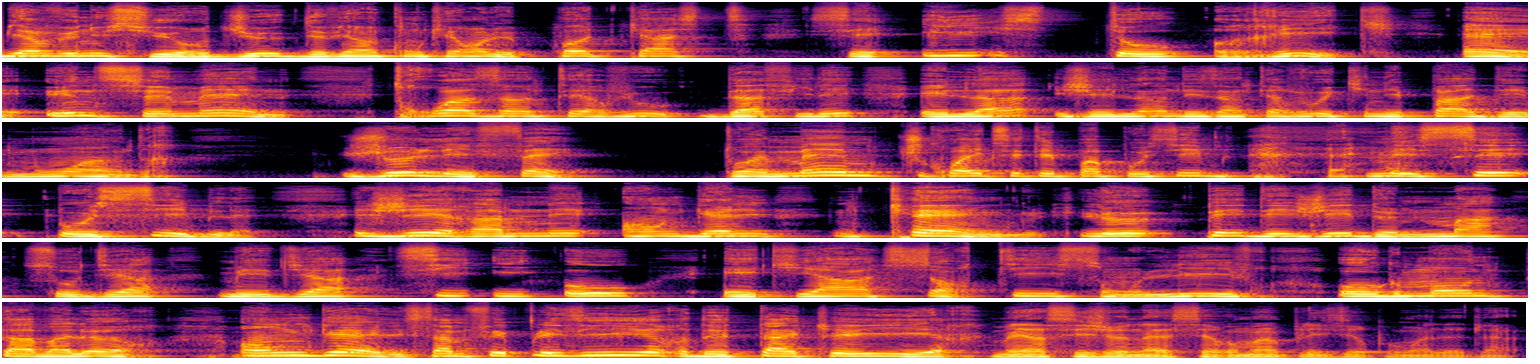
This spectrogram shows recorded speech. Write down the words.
Bienvenue sur Duke devient un conquérant, le podcast. C'est historique. Eh, une semaine, trois interviews d'affilée. Et là, j'ai l'un des interviews et qui n'est pas des moindres. Je l'ai fait. Toi-même, tu croyais que c'était pas possible, mais c'est possible. J'ai ramené Angel Kang, le PDG de Masodia Media, CEO, et qui a sorti son livre Augmente ta valeur. Angel, ça me fait plaisir de t'accueillir. Merci Jonas, c'est vraiment un plaisir pour moi d'être là.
